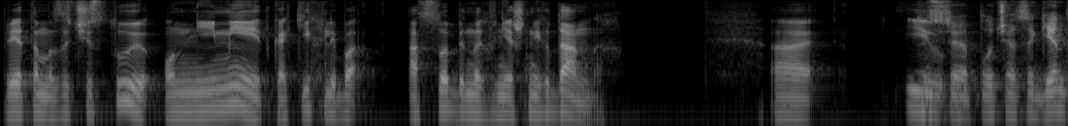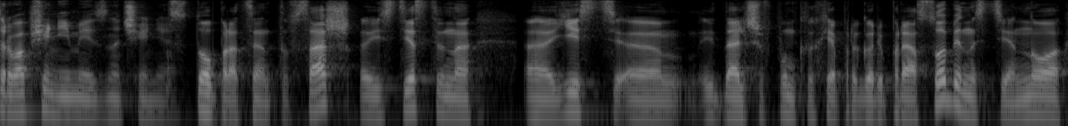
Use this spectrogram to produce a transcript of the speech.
При этом зачастую он не имеет каких-либо особенных внешних данных. Э, То есть, получается, гендер вообще не имеет значения. Сто процентов, Саш. Естественно, есть, э, и дальше в пунктах я проговорю про особенности, но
